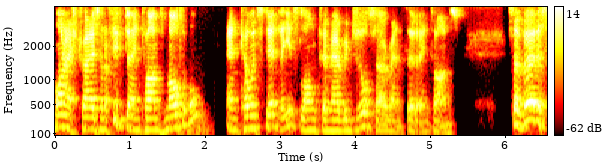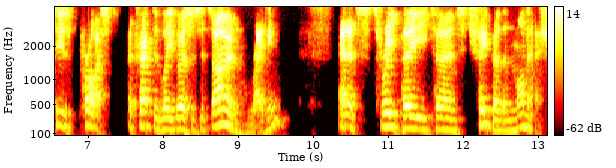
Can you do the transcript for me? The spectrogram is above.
Monash trades on a 15 times multiple, and coincidentally, its long-term average is also around 13 times. So Virtus is priced attractively versus its own rating, and its 3p turns cheaper than Monash.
